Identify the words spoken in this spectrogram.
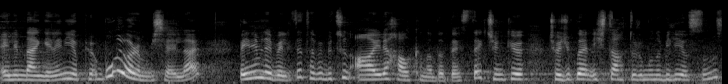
elimden geleni yapıyorum. Buluyorum bir şeyler. Benimle birlikte tabii bütün aile halkına da destek. Çünkü çocukların iştah durumunu biliyorsunuz.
